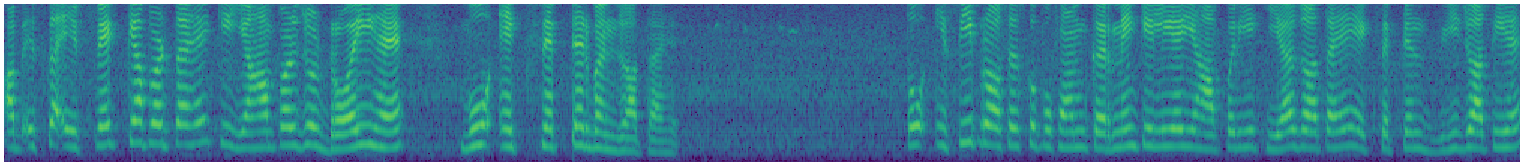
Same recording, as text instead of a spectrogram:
अब इसका इफ़ेक्ट क्या पड़ता है कि यहाँ पर जो ड्रॉई है वो एक्सेप्टर बन जाता है। तो इसी प्रोसेस को परफॉर्म करने के लिए यहाँ पर ये किया जाता है एक्सेप्टेंस दी जाती है।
